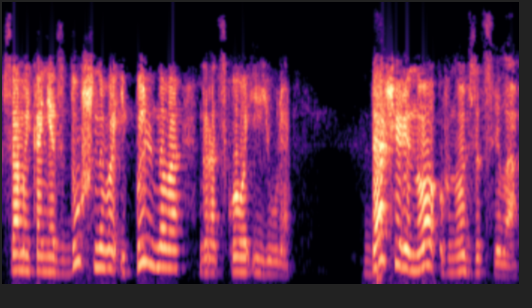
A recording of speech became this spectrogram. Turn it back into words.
самый конец душного и пыльного городского июля. дача Рено вновь зацвела.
